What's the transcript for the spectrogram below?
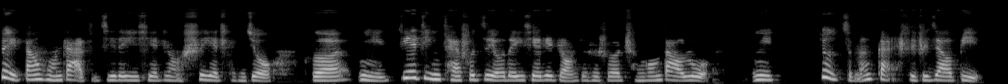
最当红炸子鸡的一些这种事业成就和你接近财富自由的一些这种就是说成功道路，你就怎么敢失之交臂？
